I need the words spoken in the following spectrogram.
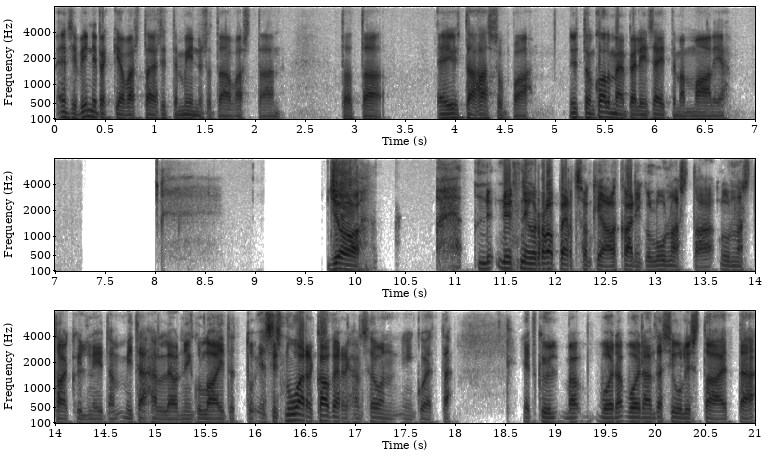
ensin Winnipeggia vastaan ja sitten Minnesotaa vastaan. Tota, ei yhtään hassumpaa. Nyt on kolmeen peliin seitsemän maalia. Joo, nyt niin Robertsonkin alkaa niin lunastaa, lunastaa kyllä niitä, mitä hänelle on niin laitettu. Ja siis nuori kaverihan se on, niin kuin, että, että kyllä me voidaan, voidaan tässä julistaa, että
